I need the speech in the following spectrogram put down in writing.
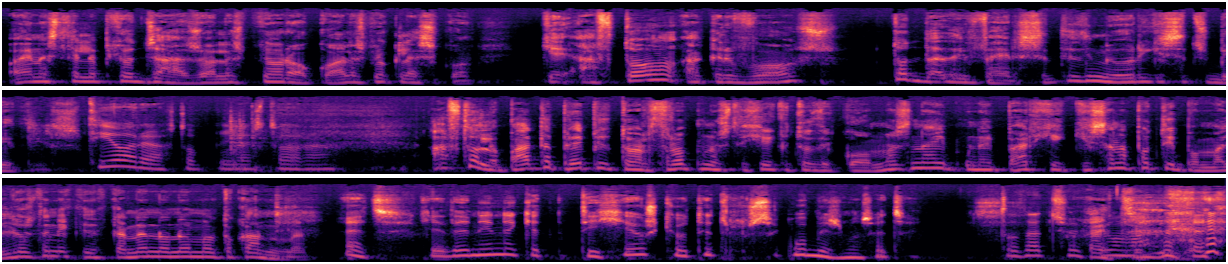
Ο ένας θέλει πιο jazz, ο άλλος πιο rock, ο άλλος πιο κλασικό. Και αυτό ακριβώς, το diversity, δημιούργησε τους Beatles. Τι ωραίο αυτό που λες τώρα. Αυτό λέω πάντα πρέπει το ανθρώπινο στοιχείο και το δικό μας να, να υπάρχει εκεί σαν αποτύπωμα. Αλλιώς δεν έχει κανένα νόημα να το κάνουμε. Έτσι. Και δεν είναι και τυχαίος και ο τίτλος της εκπομπής μας, έτσι. Το that's so Έτσι. human.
